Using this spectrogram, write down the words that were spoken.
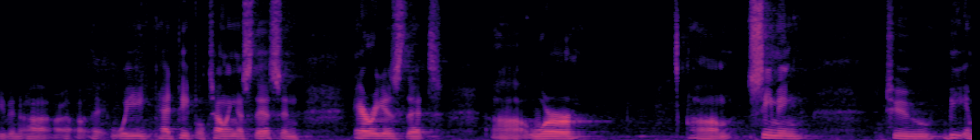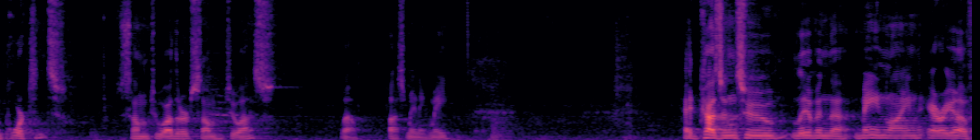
even uh, uh, we had people telling us this in areas that uh, were um, seeming to be important, some to others, some to us. Well, us meaning me had cousins who live in the mainline area of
